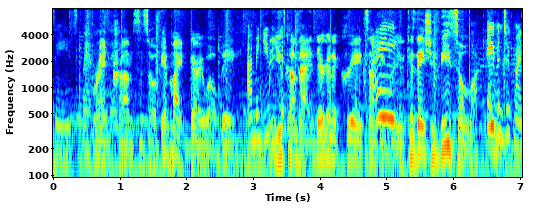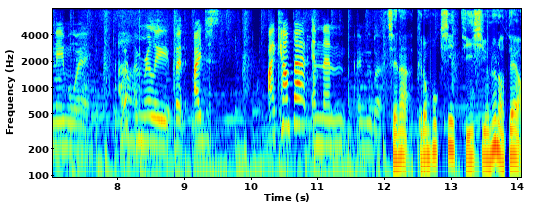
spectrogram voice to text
Seeds. Wait, breadcrumbs, and so it might very well be. I mean, you that could you get- come back, they're gonna create something for you because they should be so lucky. They even took my name away. I'm really, but I just, I count that and then I move up. 제나, 그럼 혹시 DCU는 어때요?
